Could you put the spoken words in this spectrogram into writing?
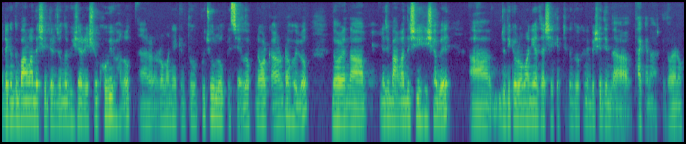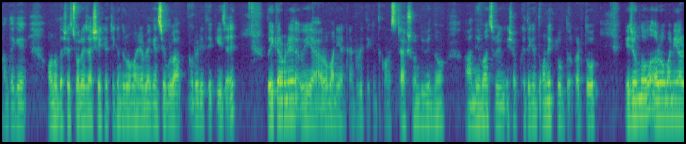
এটা কিন্তু বাংলাদেশিদের জন্য ভিসার রেশিও খুবই ভালো। আর রোমানিয়া কিন্তু প্রচুর লোক নিচ্ছে। লোক নেওয়ার কারণটা হইল, ধরেন এই যে বাংলাদেশি হিসাবে যদি কেউ রোমানিয়া যায়, সেক্ষেত্রে কিন্তু ওখানে বেশি দিন থাকে না আর কি ধরেন ওখান থেকে অন্য দেশে চলে যায়, সেক্ষেত্রে কিন্তু রোমানিয়ার ভ্যাকেন্সিগুলো অলরেডি থেকেই যায়। তো এই কারণে ওই রোমানিয়ান কান্ট্রিতে কিন্তু কনস্ট্রাকশন বিভিন্ন নির্মাণ শ্রমিক এসব ক্ষেত্রে কিন্তু অনেক লোক দরকার। তো এই জন্য রোমানিয়ার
